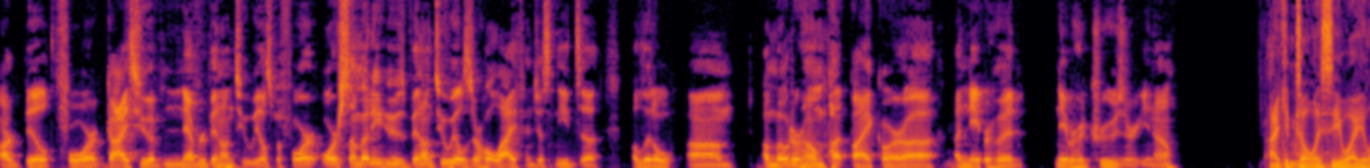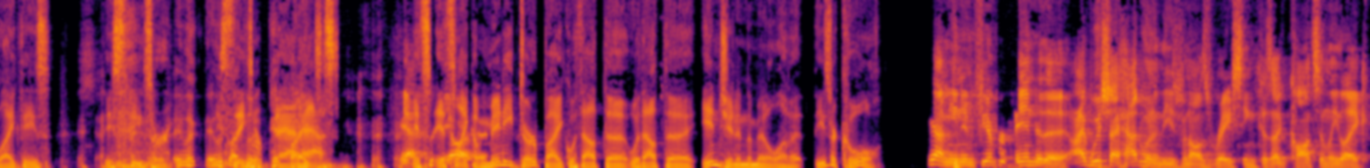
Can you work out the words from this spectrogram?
are built for guys who have never been on two wheels before, or somebody who's been on two wheels their whole life and just needs a a little um, a motorhome putt bike or a, a neighborhood neighborhood cruiser. You know. I can totally see why you like these. These things are they look they look like things are badass. yeah, it's it's like are. a mini dirt bike without the without the engine in the middle of it. These are cool. Yeah, I mean, if you ever been to the, I wish I had one of these when I was racing because I'd constantly like,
